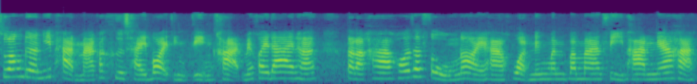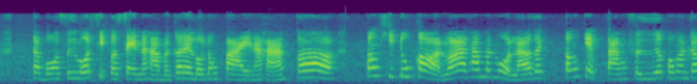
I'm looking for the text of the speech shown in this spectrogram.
ช่วงเดือนที่ผ่านมาก็คือใช้บ่อยจริง ๆ ขาดไม่ค่อยได้นะคะ แต่ราคาเขาจะสูงหน่อยค่ะ ขวดหนึ่งมันประมาณ4ี่พันเนี่ยค่ะ แต่โบซื้อลด 10%นะคะมันก็เลยลดลงไปนะคะ ก็ต้องคิดดูก่อนว่าถ้ามันหมดแล้วจะต้องเก็บตังค์ซื้อ เพราะมันก็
